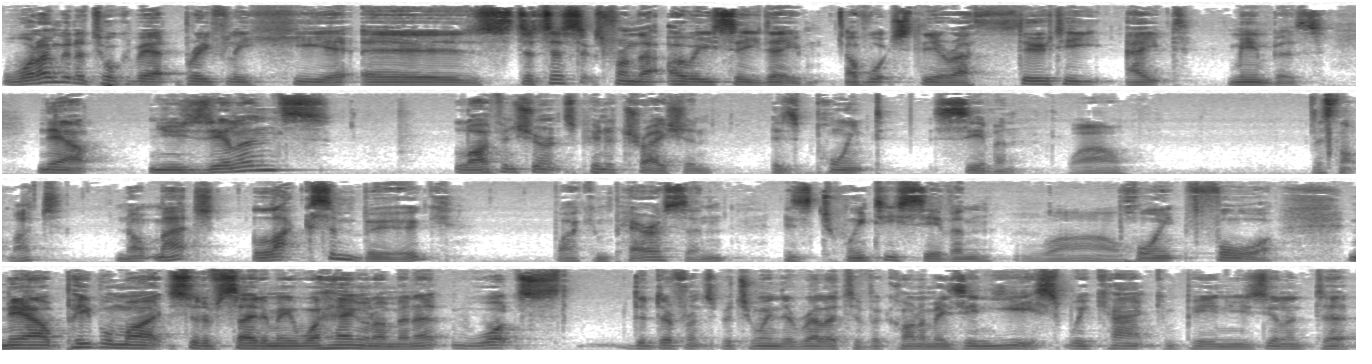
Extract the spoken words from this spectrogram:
what I'm going to talk about briefly here is statistics from the OECD, of which there are 38 members. Now, New Zealand's life insurance penetration is 0.7. Wow. That's not much. Not much. Luxembourg by comparison, is 27.4. Wow. Now, people might sort of say to me, well, hang on a minute, what's the difference between the relative economies? And yes, we can't compare New Zealand to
